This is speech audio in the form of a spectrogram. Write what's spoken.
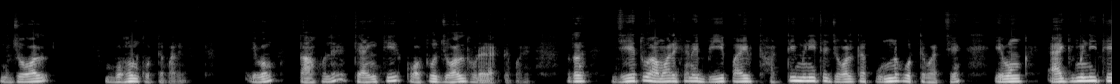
জল বহন করতে পারে এবং তাহলে ট্যাঙ্কটির কত জল ধরে রাখতে পারে। সুতরাং যেহেতু আমার এখানে বি পাইপ থার্টি মিনিটে জলটা পূর্ণ করতে পারছে এবং এক মিনিটে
